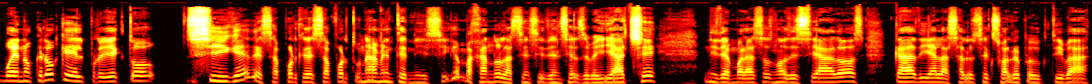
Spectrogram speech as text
bueno, creo que el proyecto sigue, porque desafortunadamente ni siguen bajando las incidencias de VIH ni de embarazos no deseados. Cada día la salud sexual reproductiva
